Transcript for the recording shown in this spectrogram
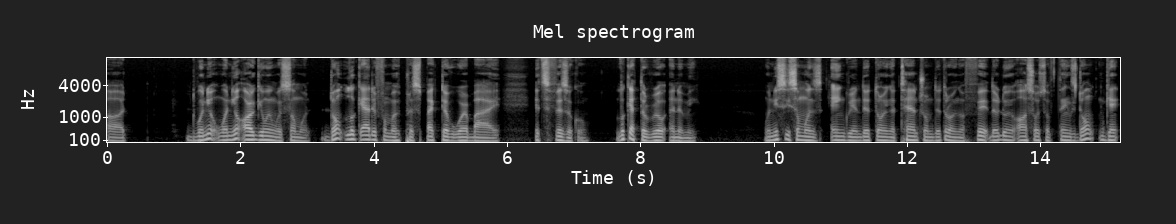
uh, when you when you're arguing with someone, don't look at it from a perspective whereby it's physical. Look at the real enemy. When you see someone's angry and they're throwing a tantrum, they're throwing a fit, they're doing all sorts of things, don't get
